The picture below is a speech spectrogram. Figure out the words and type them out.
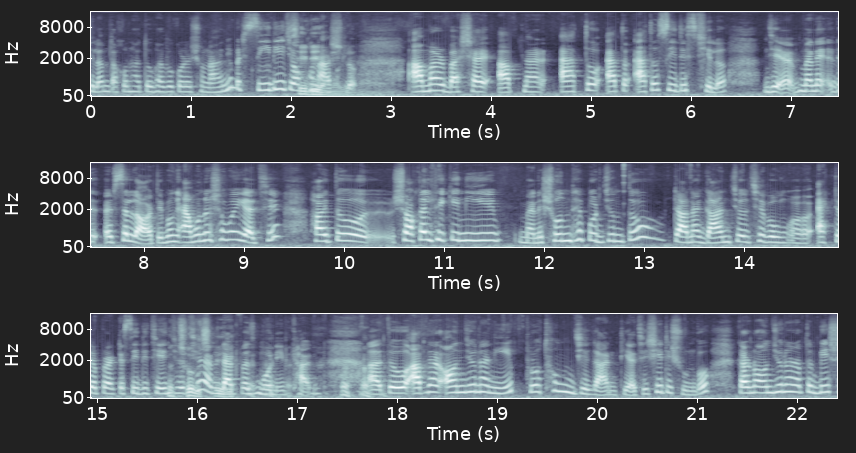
ছিলাম তখন হয়তো ওভাবে করে শোনা হয়নি বাট সিডি যখন আসলো। আমার বাসায় আপনার এত এত এত সিরিজ ছিল যে মানে ইটস এ লট এবং এমনও সময় গেছে হয়তো সকাল থেকে নিয়ে মানে সন্ধে পর্যন্ত টানা গান চলছে এবং আহ, একটার পর একটা সিডি চেঞ্জ হচ্ছে চলছেই। দ্যাট ওয়াজ মনির খান তো আপনার অঞ্জনা নিয়ে প্রথম যে গানটি আছে সেটি শুনব কারণ অঞ্জনার আপনার বেশ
